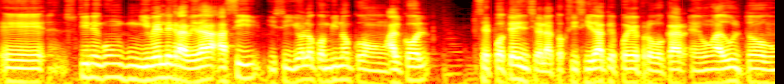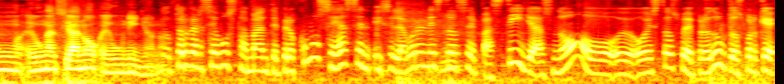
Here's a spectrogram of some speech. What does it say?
eh, tienen un nivel de gravedad así y si yo lo combino con alcohol se potencia la toxicidad que puede provocar en un adulto, en un anciano o en un niño. Doctor García Bustamante, pero ¿cómo se hacen y se elaboran estas eh, pastillas, ¿no? O, estos eh, productos, porque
